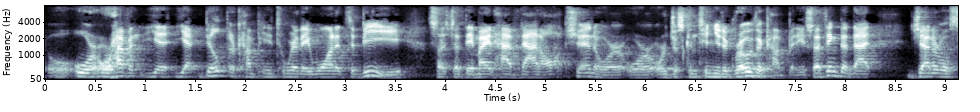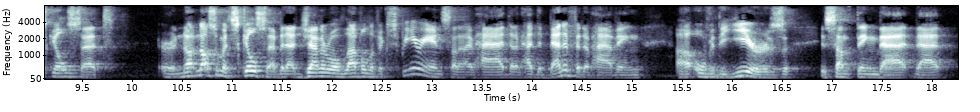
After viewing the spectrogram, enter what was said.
or, or haven't yet, yet built their company to where they want it to be, such that they might have that option or, or, or just continue to grow the company. So I think that that general skill set, or not, not so much skill set, but that general level of experience that I've had, that I've had the benefit of having uh, over the years, is something that that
